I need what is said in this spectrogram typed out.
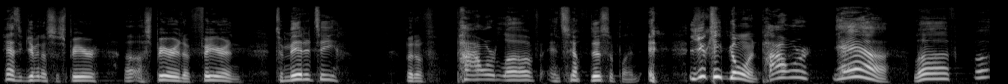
He hasn't given us a spirit, a spirit of fear and timidity, but of power, love, and self discipline. you keep going. Power, yeah. Love, uh.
